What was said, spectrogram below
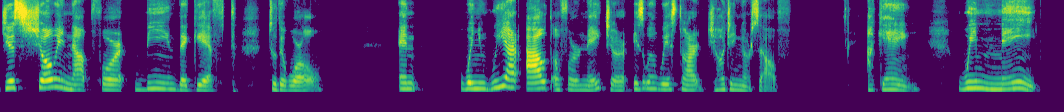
just showing up for being the gift to the world. And when we are out of our nature is when we start judging ourselves again we made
